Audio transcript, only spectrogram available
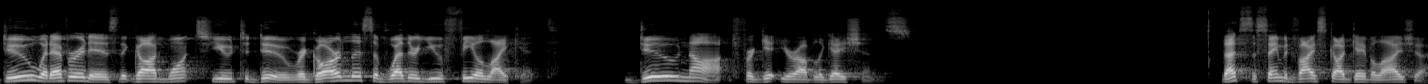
Do whatever it is that God wants you to do, regardless of whether you feel like it. Do not forget your obligations. That's the same advice God gave Elijah.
